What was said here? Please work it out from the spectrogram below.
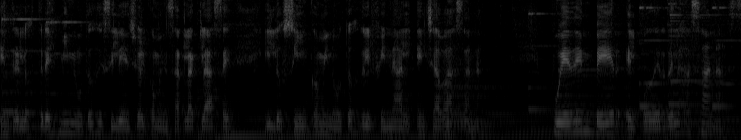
entre los tres minutos de silencio al comenzar la clase y los cinco minutos del final en Shavasana. Pueden ver el poder de las asanas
